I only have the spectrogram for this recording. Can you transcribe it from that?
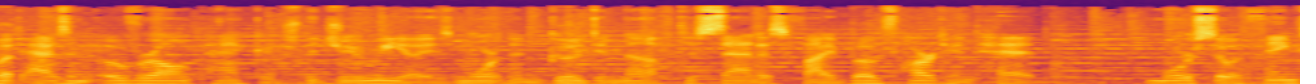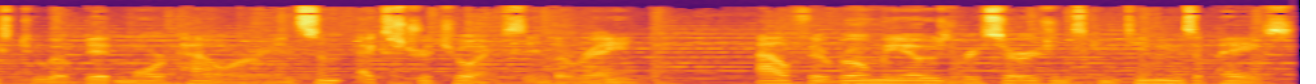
But as an overall package the Giulia is more than good enough to satisfy both heart and head. More so thanks to a bit more power and some extra choice in the range. Alfa Romeo's resurgence continues apace,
